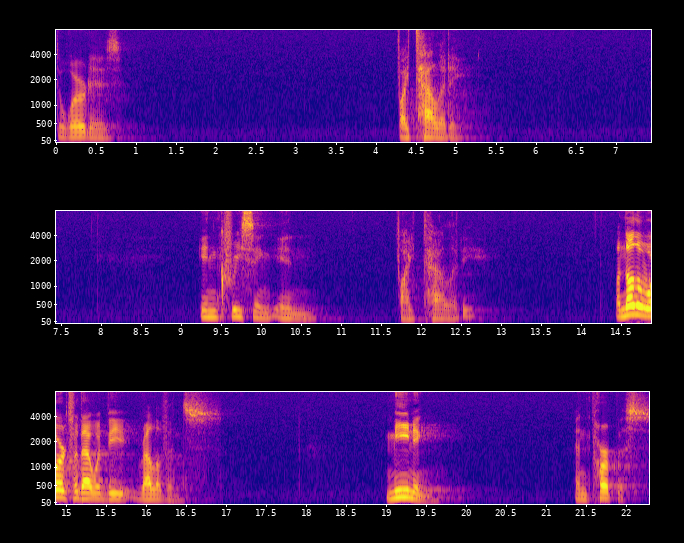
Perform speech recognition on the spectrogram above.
the word is vitality. Increasing in vitality. Another word for that would be relevance, meaning, and purpose.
